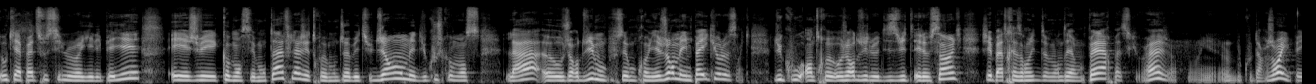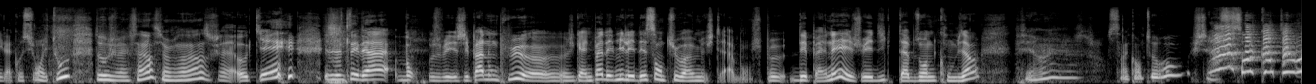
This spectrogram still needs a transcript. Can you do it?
Donc il y a pas de souci le loyer il est payé et je vais commencer mon taf là, j'ai trouvé mon job étudiant mais du coup je commence là euh, aujourd'hui c'est mon premier jour mais il me paye que le 5. Du coup entre aujourd'hui le 18 et le 5, j'ai pas très envie de demander à mon père parce que voilà, il a beaucoup d'argent, il paye la caution et tout. Donc je fais ça, ça, OK. J'étais là, bon, je vais, j'ai pas non plus, euh, je gagne pas des mille et des cents, tu vois, mais j'étais là, bon, je peux dépanner. Et je lui ai dit que t'as besoin de combien? 50 euros. Là, 50 euros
